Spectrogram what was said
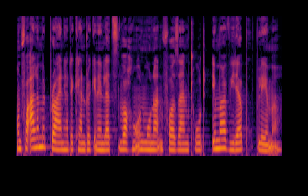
Und vor allem mit Brian hatte Kendrick in den letzten Wochen und Monaten vor seinem Tod immer wieder Probleme.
